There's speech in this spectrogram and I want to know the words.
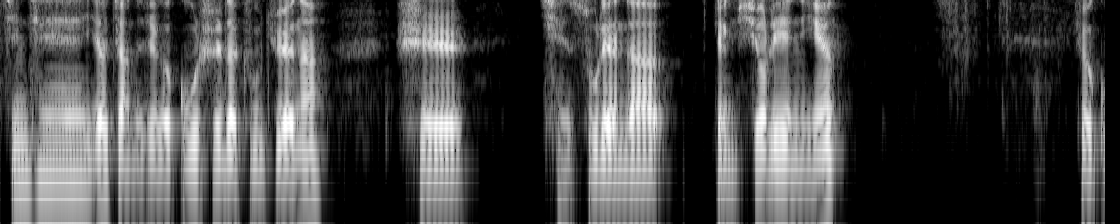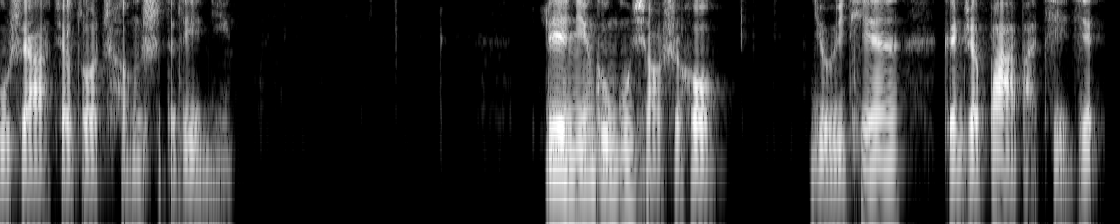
今天要讲的这个故事的主角呢，是前苏联的领袖列宁。这个故事啊，叫做《诚实的列宁》。列宁公公小时候，有一天跟着爸爸、姐姐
